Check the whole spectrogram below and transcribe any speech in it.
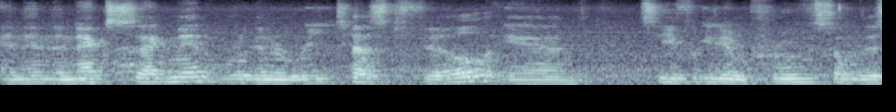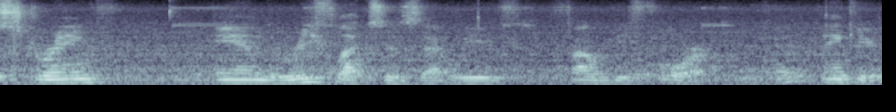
and in the next segment we're going to retest Phil and see if we can improve some of the strength and the reflexes that we've found before. Okay, thank you.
